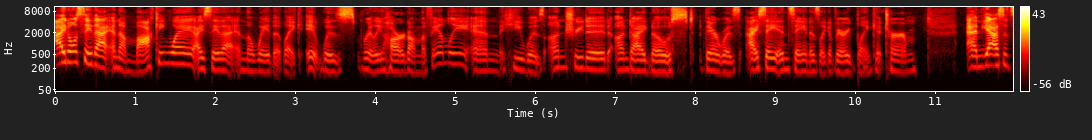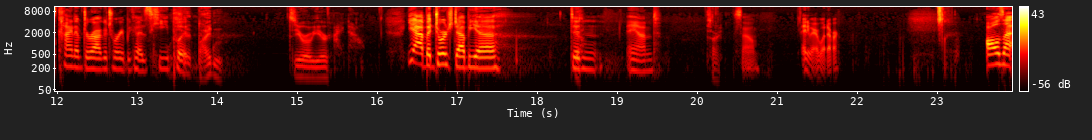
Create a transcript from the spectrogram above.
I don't say that in a mocking way. I say that in the way that like it was really hard on the family and he was untreated, undiagnosed. There was I say insane is like a very blanket term. And yes, it's kind of derogatory because he put Shit, Biden. Zero year. I know. Yeah, but George W didn't and Sorry. so anyway, whatever. All's I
